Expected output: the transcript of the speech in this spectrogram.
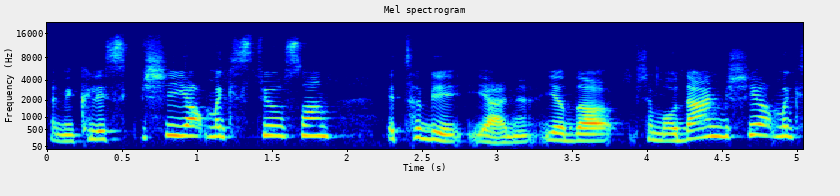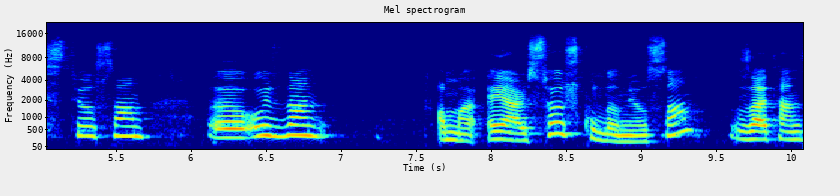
Hani klasik bir şey yapmak istiyorsan e tabii yani ya da işte modern bir şey yapmak istiyorsan e, o yüzden ama eğer söz kullanıyorsan zaten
